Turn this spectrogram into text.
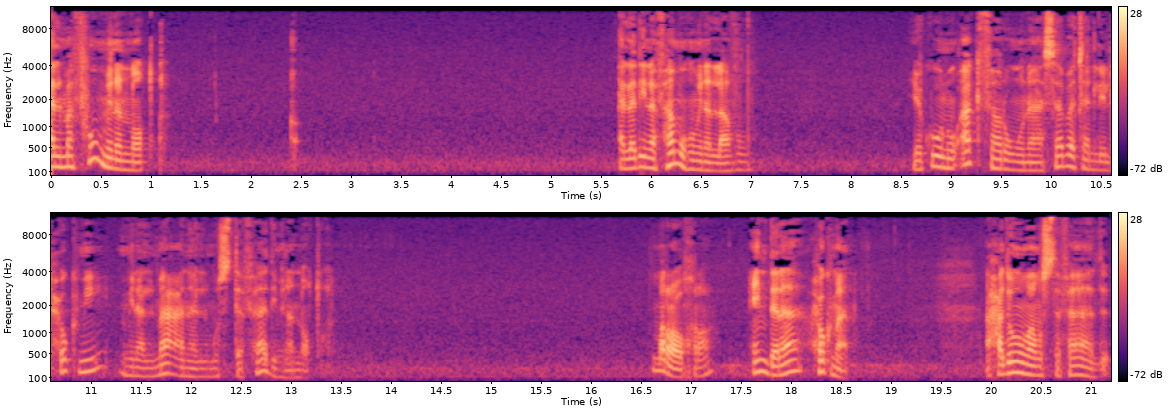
المفهوم من النطق الذي نفهمه من اللفظ يكون أكثر مناسبة للحكم من المعنى المستفاد من النطق. مرة أخرى عندنا حكمان. أحدهما مستفاد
